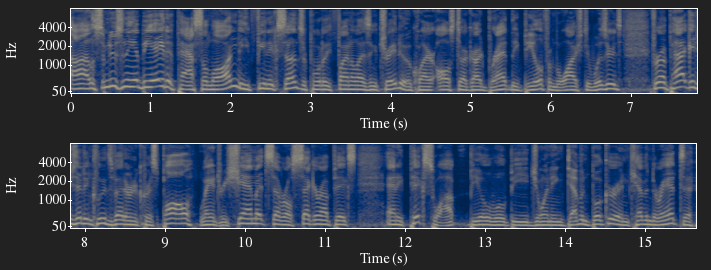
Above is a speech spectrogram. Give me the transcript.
Uh, some news in the NBA to pass along. The Phoenix Suns reportedly finalizing a trade to acquire All Star guard Bradley Beal from the Washington Wizards for a package that includes veteran Chris Paul, Landry Shamet, several second round picks, and a pick swap. Beal will be joining Devin Booker and Kevin Durant to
